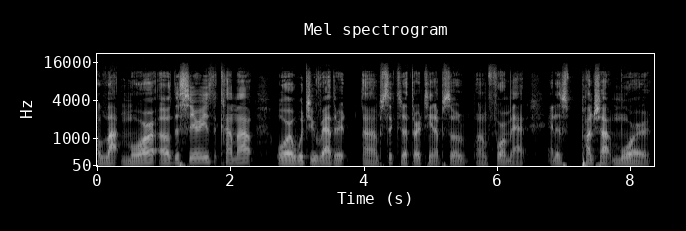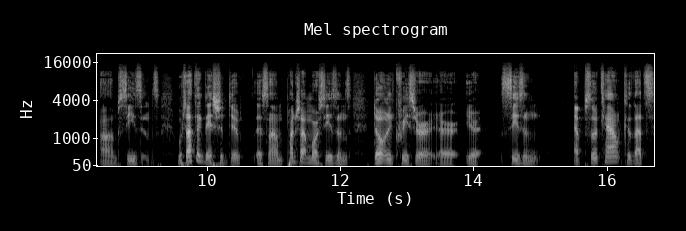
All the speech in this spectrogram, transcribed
a lot more of the series to come out, or would you rather um, stick to the 13 episode um, format and just punch out more um, seasons, which I think they should do. Is um, punch out more seasons. Don't increase your your, your season episode count because that's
